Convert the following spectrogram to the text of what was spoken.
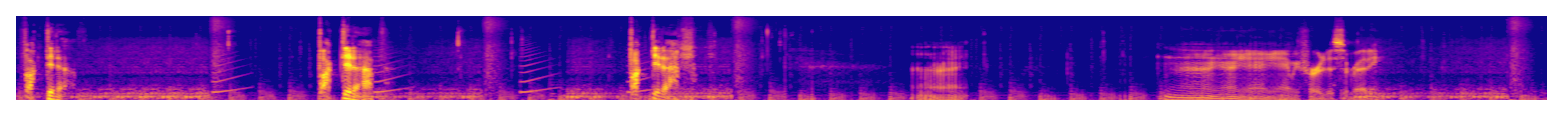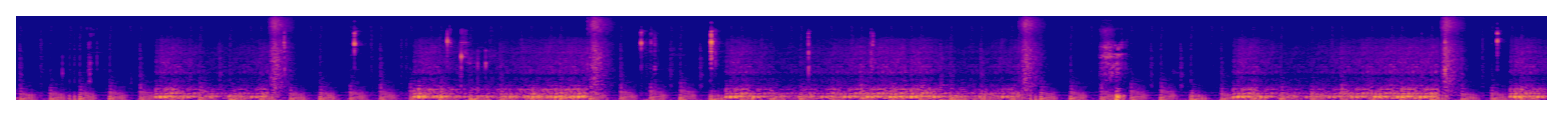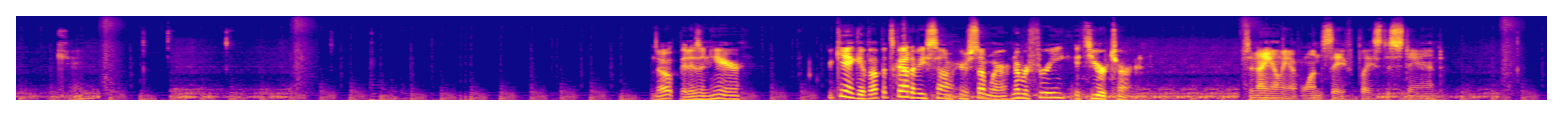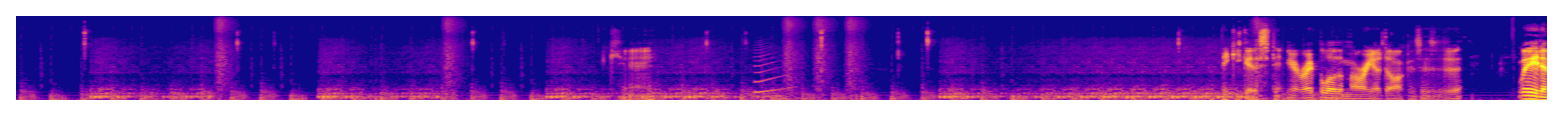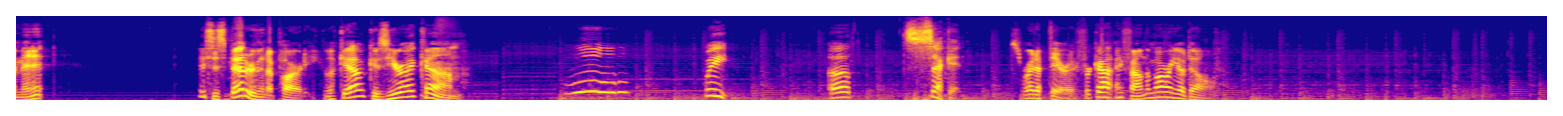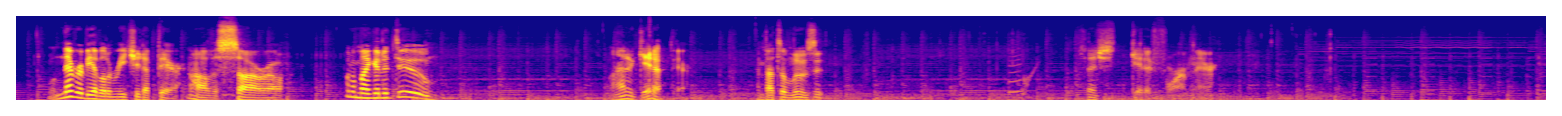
Fucked it up. Fucked it up. Fucked it up. Alright. Yeah, yeah, yeah, we've heard this already. Nope, it isn't here. We can't give up. It's got to be some here somewhere. Number three, it's your turn. So now you only have one safe place to stand. Okay. I think you gotta stand yeah, right below the Mario doll, because this is it. Wait a minute. This is better than a party. Look out, because here I come. Wait. A second. It's right up there. I forgot I found the Mario doll. We'll never be able to reach it up there. Oh, the sorrow. What am I gonna do? Well, how to get up there? I'm about to lose it. So I just get it for him there.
